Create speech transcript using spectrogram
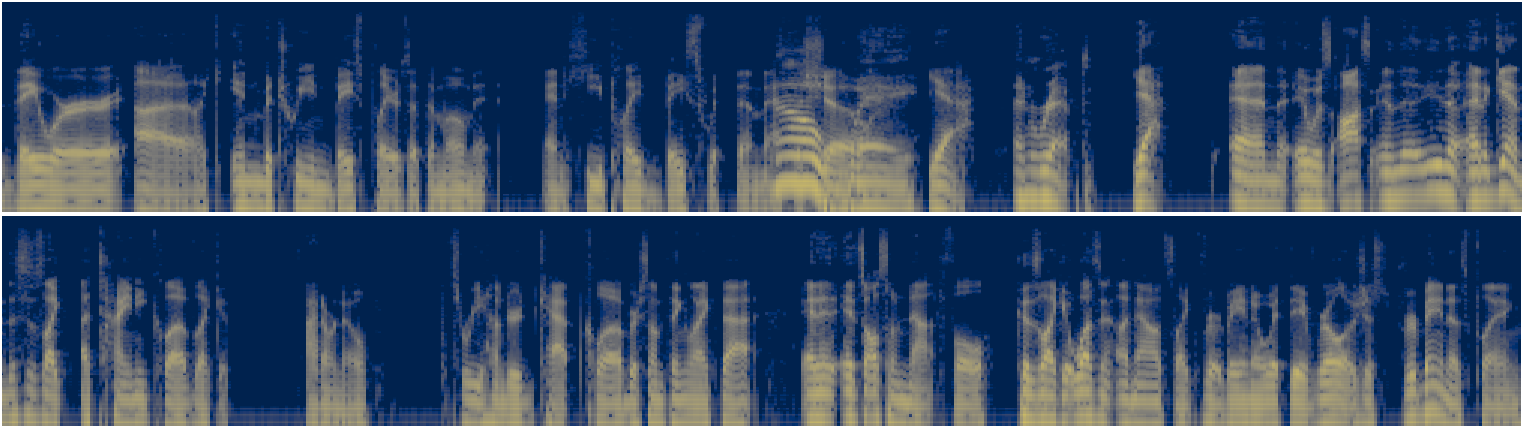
they were uh, like in between bass players at the moment, and he played bass with them at No the show. way. Yeah, And ripped. Yeah, and it was awesome. And you know, and again, this is like a tiny club, like a I don't know, three hundred cap club or something like that. And it, it's also not full because like it wasn't announced like Verbena with Dave Grohl. It was just Verbena's playing,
